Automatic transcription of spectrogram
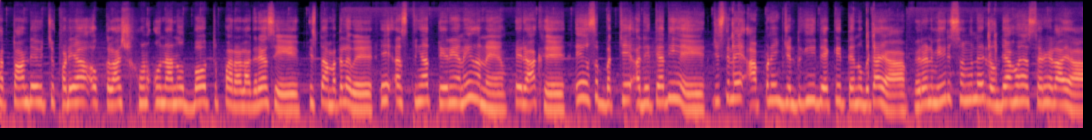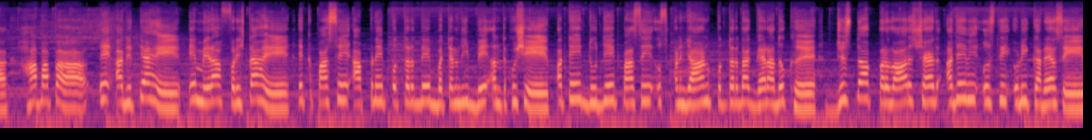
ਹੱਥਾਂ ਦੇ ਵਿੱਚ ਫੜਿਆ ਉਹ ਕਲਸ਼ ਹੁਣ ਉਹਨਾਂ ਨੂੰ ਬਹੁਤ ਭਾਰਾ ਲੱਗ ਰਿਹਾ ਸੀ। ਇਸ ਦਾ ਮਤਲਬ ਇਹ ਅਸਥੀਆਂ ਤੇਰੀਆਂ ਨਹੀਂ ਹਨ। ਇਹ ਰੱਖ, ਇਹ ਉਸ ਬੱਚੇ ਅਦਿੱਤਿਆ ਦੀ ਹੈ ਜਿਸ ਨੇ ਆਪਣੀ ਜ਼ਿੰਦਗੀ ਦੇ ਕੇ ਤੈਨੂੰ ਬਚਾਇਆ। ਰਣਵੀਰ ਸਿੰਘ ਨੇ ਰੋਂਦਿਆਂ ਹੋਇਆ ਸਿਰ ਹਿਲਾਇਆ। ਹਾਂ ਪਾਪਾ, ਇਹ ਅਦਿੱਤਿਆ ਹੈ, ਇਹ ਮੇਰਾ ਫਰਿਸ਼ਤਾ ਹੈ। ਇੱਕ ਪਾਸੇ ਆਪਣੇ ਪੁੱਤਰ ਦੇ ਬਚਨ ਦੀ ਬੇਅੰਤ ਖੁਸ਼ੀ ਅਤੇ ਦੂਜੇ ਪਾਸੇ ਉਸ ਅਣਜਾਣ ਪੁੱਤਰ ਦਾ ਗਹਿਰਾ ਦੁੱਖ, ਜਿਸ ਦਾ ਪਰਿਵਾਰ ਸ਼ਾਇਦ ਅਜੇ ਵੀ ਉਸ ਦੀ ਉਡੀਕ ਕਰ ਰਿਹਾ ਸੀ।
